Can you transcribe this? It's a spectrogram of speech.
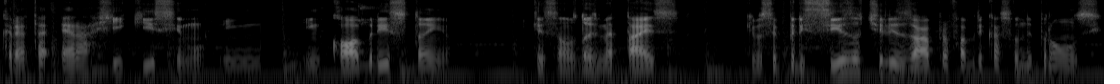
Creta era riquíssimo em, em cobre e estanho, que são os dois metais que você precisa utilizar para a fabricação de bronze.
